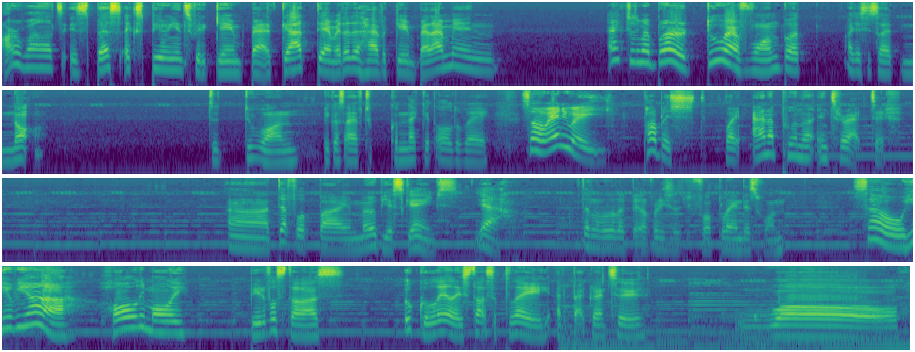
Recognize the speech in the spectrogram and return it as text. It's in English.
Outer Wilds is best experience with gamepad. God damn it, I don't have a gamepad. I mean, actually my brother do have one, but I just decided not to do one because I have to connect it all the way. So anyway, published by Annapurna Interactive. Uh, developed by Mobius Games. Yeah, I've done a little bit of research before playing this one. So here we are. Holy moly, beautiful stars. Ukulele starts to play at the background too. Whoa.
